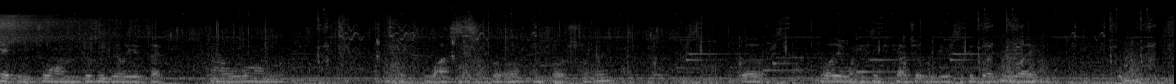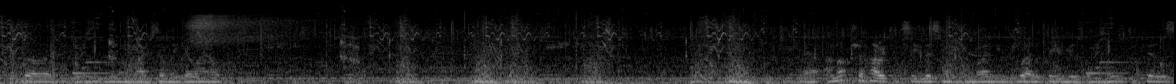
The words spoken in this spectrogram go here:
Hit each one doesn't really affect how long it lasts for, unfortunately. But while you want him to catch up with you, it's a good way to wait. So it doesn't, you know, accidentally go out. Yeah, I'm not sure how he could see this one from where, he, where the previous one was, because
